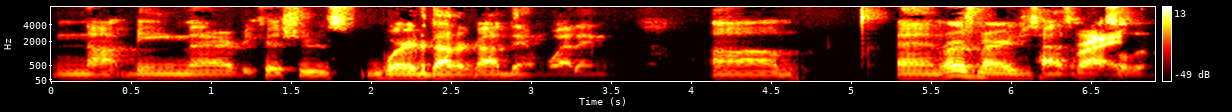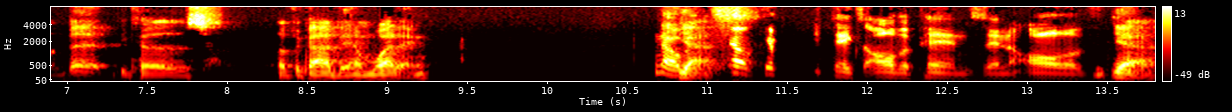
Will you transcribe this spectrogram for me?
not being there because she was worried about her goddamn wedding. Um, and Rosemary just hasn't Right. wrestled in a bit because of the goddamn wedding. No, Yes. no, Kimber Lee takes all the pins and all of Yeah,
